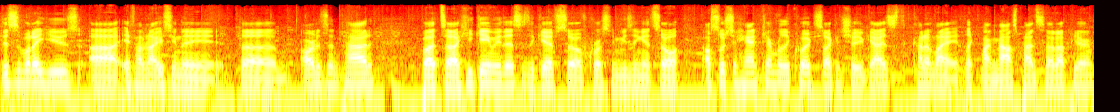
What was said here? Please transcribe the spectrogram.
This is what I use uh, if I'm not using the the artisan pad. But uh, he gave me this as a gift, so of course I'm using it. So I'll switch to hand cam really quick so I can show you guys kind of my like my mouse pad setup here.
